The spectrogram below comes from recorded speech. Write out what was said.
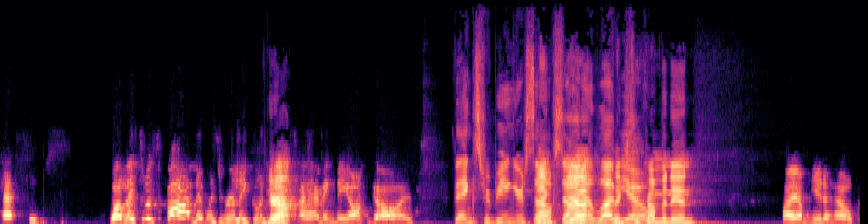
tassels. Well, this was fun. It was really good. Yeah. Thanks for having me on, guys. Thanks for being yourself, Thanks, Donna. yeah, I love thanks you. Thanks for coming in. Hi, I'm here to help.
